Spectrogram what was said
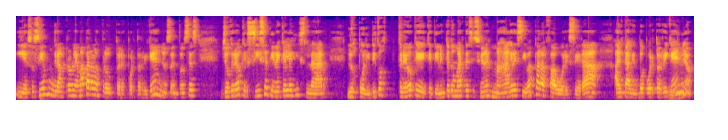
y eso sí es un gran problema para los productores puertorriqueños. Entonces yo creo que sí se tiene que legislar, los políticos creo que, tienen que tomar decisiones más agresivas para favorecer a, al talento puertorriqueño.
